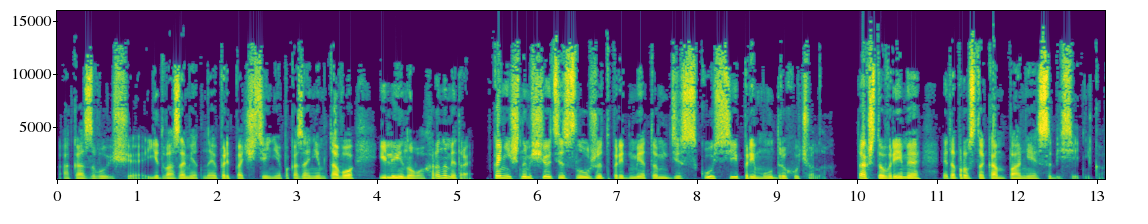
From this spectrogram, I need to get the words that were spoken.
оказывающая едва заметное предпочтение показаниям того или иного хронометра, в конечном счете служит предметом дискуссий премудрых ученых. Так что время – это просто компания собеседников.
